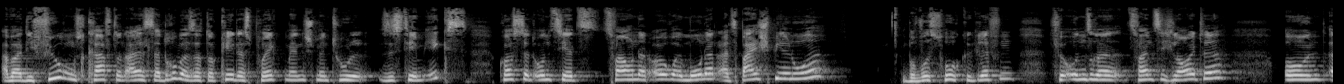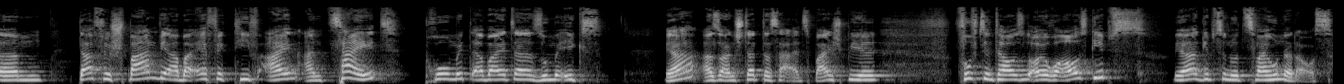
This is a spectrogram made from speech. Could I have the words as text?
Aber die Führungskraft und alles darüber sagt, okay, das Projektmanagement-Tool System X kostet uns jetzt 200 Euro im Monat als Beispiel nur, bewusst hochgegriffen, für unsere 20 Leute. Und ähm, Dafür sparen wir aber effektiv ein an Zeit pro Mitarbeiter Summe X. Ja, also anstatt dass er als Beispiel 15.000 Euro ausgibst, ja, gibst du nur 200 aus,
